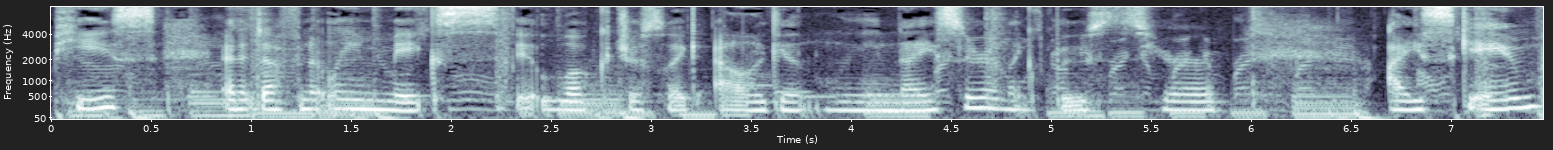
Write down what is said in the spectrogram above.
piece and it definitely makes it look just like elegantly nicer and like boosts your ice game.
